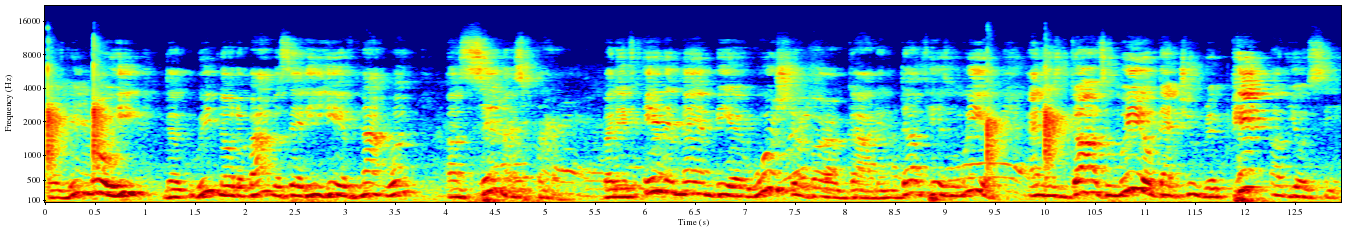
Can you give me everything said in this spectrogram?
Because we know he, the, we know the Bible said he hears not what? A sinner's prayer. But if any man be a worshiper of God and doth his will, and it's God's will that you repent of your sins,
